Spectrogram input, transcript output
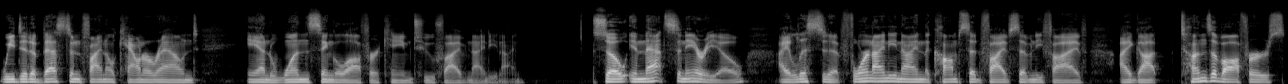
We did a best and final counter round and one single offer came to 599. So in that scenario, I listed at 499, the comp said 575. I got tons of offers,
